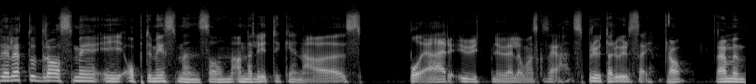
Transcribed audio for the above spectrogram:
det är lätt att dras med i optimismen som analytikerna är ut nu, eller vad man ska säga, sprutar ur sig. Ja, Nej, men,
